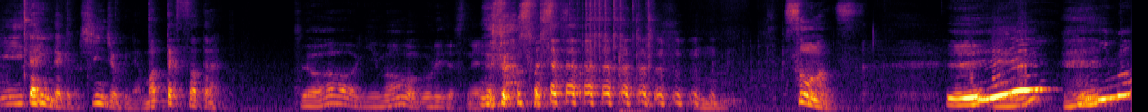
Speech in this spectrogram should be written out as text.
言いたいんだけど新庄君には全く伝わってない。いやー2万は無理ですね。そうそうそう、そう。なんです。ええ2万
